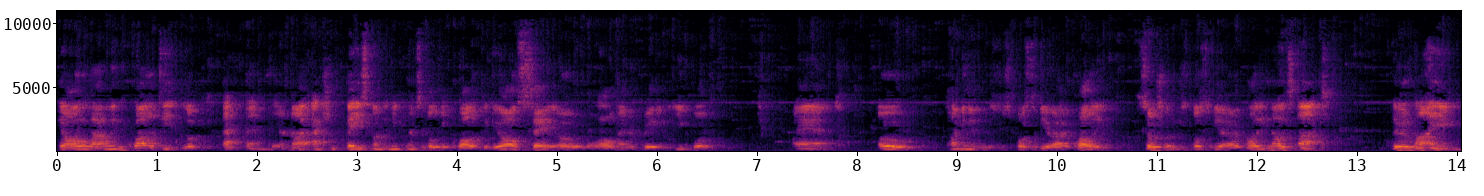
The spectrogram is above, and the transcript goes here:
they all allow inequality. Look at them. They're not actually based on any principle of equality. They all say, oh, well, all men are created equal. And, oh, communism is supposed to be about equality. Socialism is supposed to be about equality. No, it's not. They're lying.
